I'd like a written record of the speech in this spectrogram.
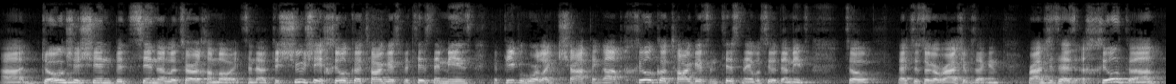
Doshashin b'tzina l'tarach hamoed. So now, deshushe chilka targets b'tisne means the people who are like chopping up chilka targets and tisne. We'll see what that means. So let's just look at Rashi for a second. Rashi says chilka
